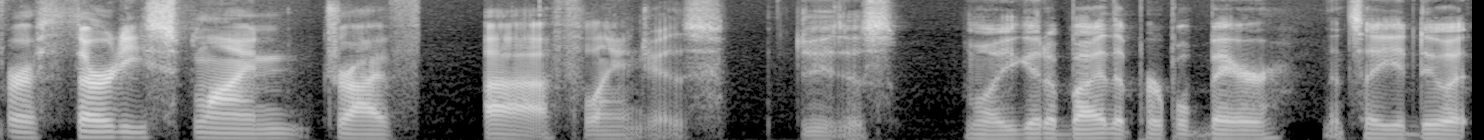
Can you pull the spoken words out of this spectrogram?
for 30 spline drive uh flanges. Jesus. Well, you gotta buy the purple bear. That's how you do it.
